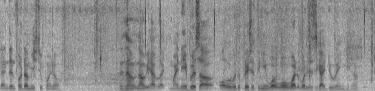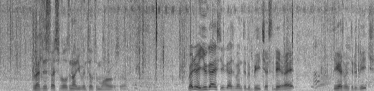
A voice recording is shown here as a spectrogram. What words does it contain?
lantern for dummies 2.0. And now, now we have like my neighbors are all over the place. They're thinking, what, what, what, what is this guy doing? You know, the Lanterns Festival is not even till tomorrow. So, by the way, you guys, you guys went to the beach yesterday, right? You guys went to the beach.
